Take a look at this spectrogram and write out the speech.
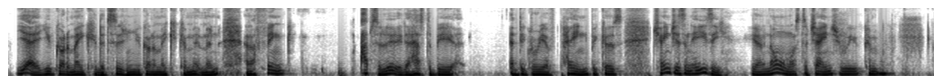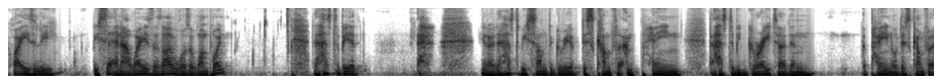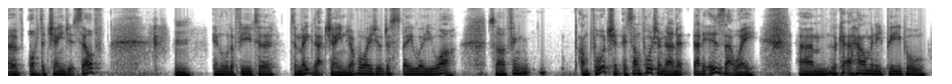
yeah you've got to make a decision you've got to make a commitment and i think absolutely there has to be a degree of pain because change isn't easy. You know, no one wants to change. We can quite easily be set in our ways, as I was at one point. There has to be a, you know, there has to be some degree of discomfort and pain that has to be greater than the pain or discomfort of, of the change itself. Hmm. In order for you to to make that change, otherwise you'll just stay where you are. So I think unfortunate. It's unfortunate that it, that it is that way. Um, look at how many people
